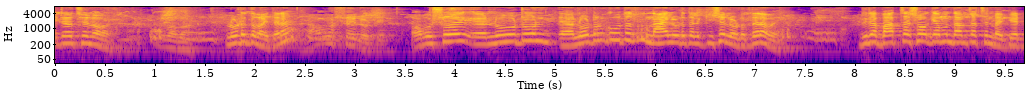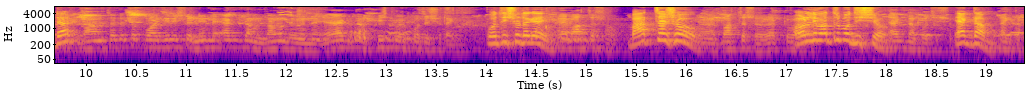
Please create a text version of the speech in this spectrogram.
এটা হচ্ছে নর। বাবা লোটে তো ভাই তাই না? হ্যাঁ, অবশ্যই লোটে। অবশ্যই লোটন লোটন কবুতর শুধু নাই লোটে তাহলে কিসের লোটন তাই না ভাই? দুইটা বাচ্চা সহ কেমন দাম চাচ্ছেন ভাই পেটটা? দাম চাইলে তো পঁয়ত্রিশশো নিলে একদম দাম দেবেন না একদম ফিক্সড করে পঁচিশশো টাকা। পঁচিশশো টাকায়? হ্যাঁ বাচ্চা সহ। বাচ্চা সহ? হ্যাঁ বাচ্চা সহ অনলি মাত্র পঁচিশশো? একদম পঁচিশশো। একদম? একদম।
